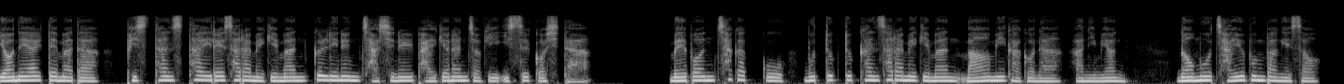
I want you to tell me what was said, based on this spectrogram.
연애할 때마다 비슷한 스타일의 사람에게만 끌리는 자신을 발견한 적이 있을 것이다. 매번 차갑고 무뚝뚝한 사람에게만 마음이 가거나 아니면 너무 자유분방해서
